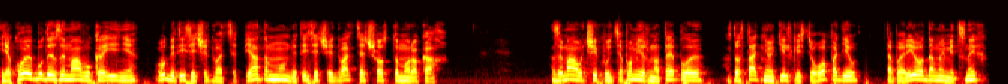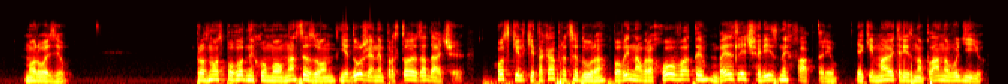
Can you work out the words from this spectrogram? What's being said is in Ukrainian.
Якою буде зима в Україні у 2025-2026 роках? Зима очікується помірно теплою, з достатньою кількістю опадів та періодами міцних морозів. Прогноз погодних умов на сезон є дуже непростою задачею, оскільки така процедура повинна враховувати безліч різних факторів, які мають різнопланову дію.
